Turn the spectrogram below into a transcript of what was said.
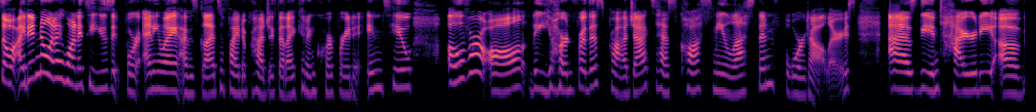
So I didn't know what I wanted to use it for anyway. I was glad to find a project that I could incorporate it into. Overall, the yarn for this project has cost me less than $4 as the entirety of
